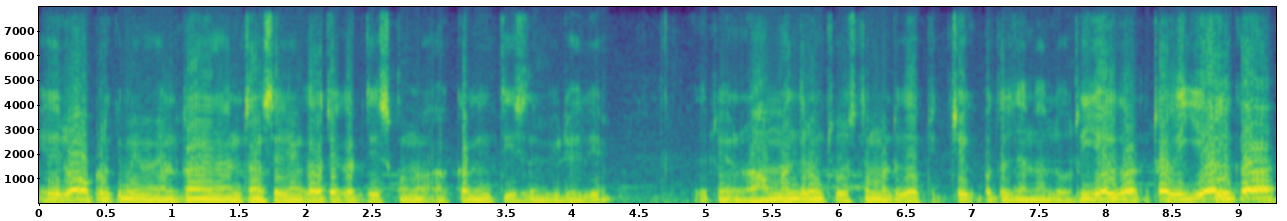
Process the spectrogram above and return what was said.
ఇది లోపలికి మేము ఎంట్రన్స్ ఎంట్రన్స్ అయ్యాం కదా టికెట్ తీసుకున్నాం. అక్కడి నుంచి తీసిన వీడియో ఇది. రామ మందిరం చూస్తే మటుగా పిచ్చెక్కిపోతారు జనాలు. రియల్గా అంటే రియల్గా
